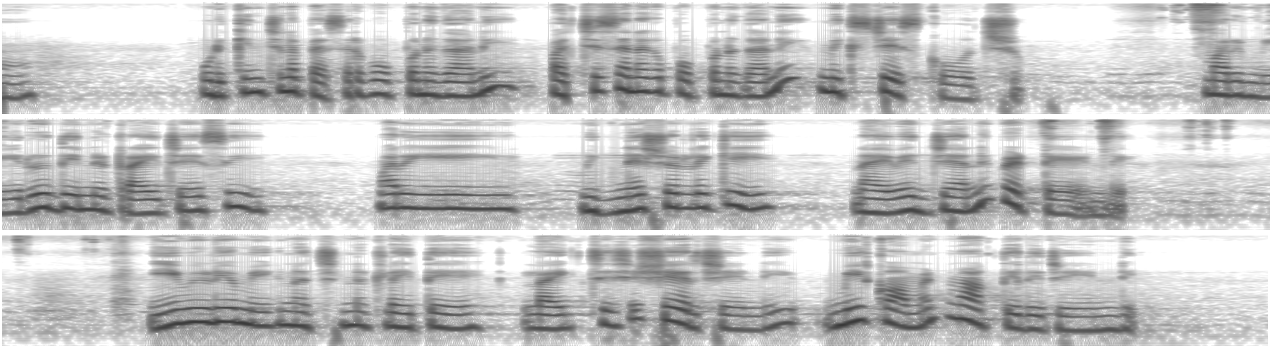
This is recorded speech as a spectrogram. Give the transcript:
ఉడికించిన పెసరపప్పును కానీ పచ్చిశనగపప్పును కానీ మిక్స్ చేసుకోవచ్చు. మరి మీరు దీన్ని ట్రై చేసి మరి విఘ్నేశ్వరుడికి నైవేద్యాన్ని పెట్టేయండి. ఈ వీడియో మీకు నచ్చినట్లయితే లైక్ చేసి షేర్ చేయండి. మీ కామెంట్ మాకు తెలియజేయండి.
